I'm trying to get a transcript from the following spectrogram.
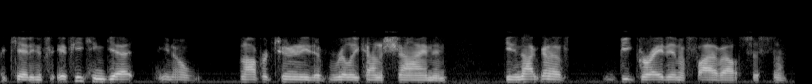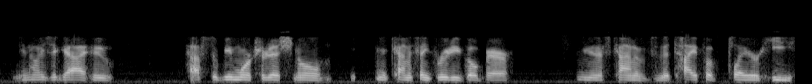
a kid if if he can get you know an opportunity to really kind of shine. And he's not going to be great in a five out system. You know, he's a guy who has to be more traditional. You kind of think Rudy Gobert. You know, that's kind of the type of player he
